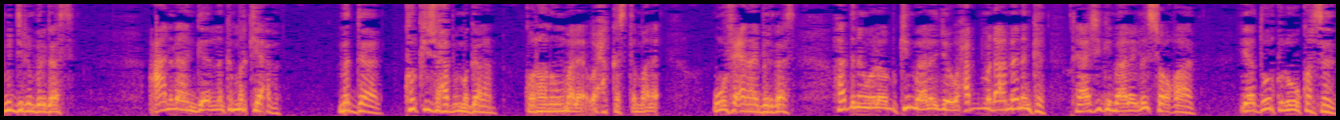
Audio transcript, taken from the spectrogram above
ma jirin berigaas caanadan geel ninka markii caba ma daalo korkiisu xaba ma galaan. Korhanuun male wax kasta male wuu ficnay berigaas haddana walo kii maalada jooga xaba ma dhaame ninka. Raashinkii maalada la soo qaaday. Yaa duurka lagu karsaday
